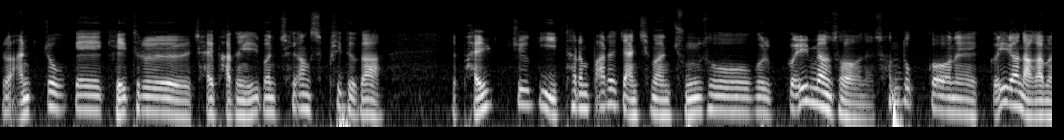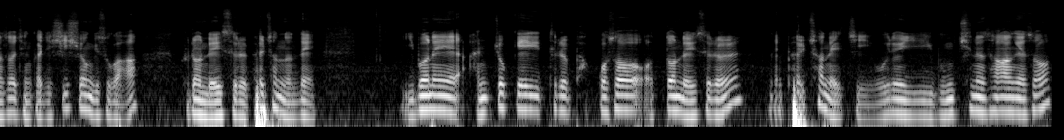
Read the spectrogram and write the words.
그리고 안쪽에 게이트를 잘 받은 1번 최강 스피드가 발주기 이탈은 빠르지 않지만 중속을 끌면서 네, 선두권에 끌려 나가면서 지금까지 CC형 기수가 그런 레이스를 펼쳤는데 이번에 안쪽 게이트를 바꿔서 어떤 레이스를 네, 펼쳐낼지 오히려 이 뭉치는 상황에서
